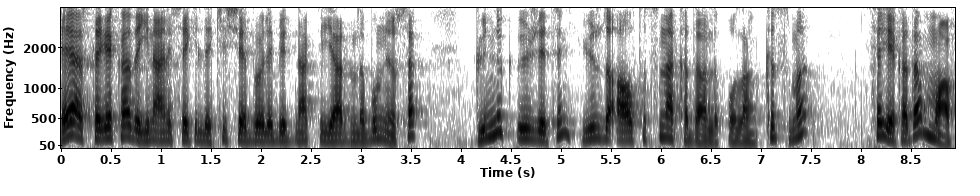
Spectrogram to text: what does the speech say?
Eğer SGK'da yine aynı şekilde kişiye böyle bir nakdi yardımda bulunuyorsak günlük ücretin %6'sına kadarlık olan kısmı SGK'dan muaf.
